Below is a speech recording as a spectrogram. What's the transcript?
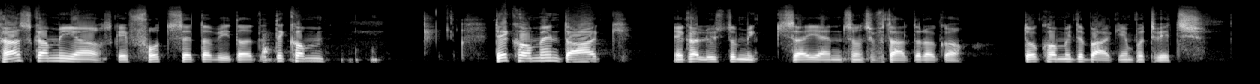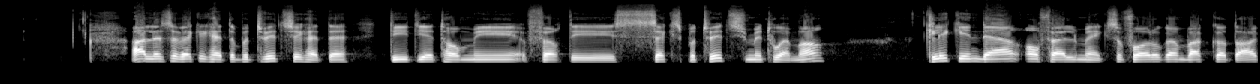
Hva skal vi gjøre? Skal jeg fortsette videre? Det, kom Det kom en dag jeg har lyst til å mikse igjen, sånn som jeg fortalte dere. Da kommer jeg tilbake igjen på Twitch. Alle som vet jeg heter på Twitch, jeg heter DJ Tommy46 på Twitch med to m-er. Klikk inn der og følg meg, så får dere en vakker dag.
